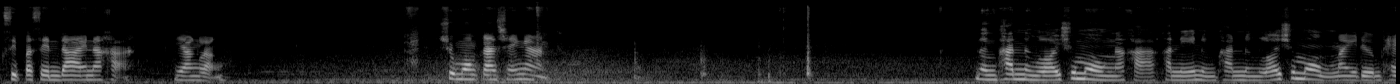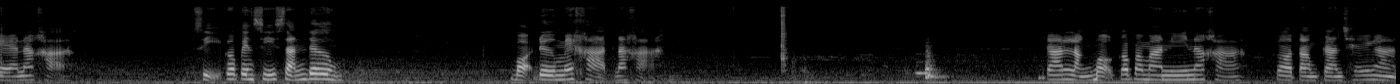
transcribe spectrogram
60%ได้นะคะยางหลัง ชั่วโมงการใช้งาน 1,100 ชั่วโมงนะคะ คันนี้ 1,100 ชั่วโมงไม่เดิมแท้นะคะ สีก็เป็นสีสันเดิม เบาะเดิมไม่ขาดนะคะด้านหลังเบาะก็ประมาณนี้นะคะ ก็ตามการใช้งาน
